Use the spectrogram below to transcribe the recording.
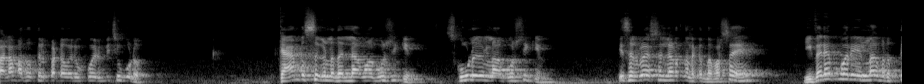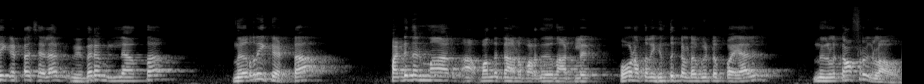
പല മതത്തിൽപ്പെട്ടവരൊക്കെ ഒരുമിച്ച് കൂടും. ക്യാമ്പസുകൾ ഇതെല്ലാം ആഘോഷിക്കും സ്കൂളുകളിൽ ആഘോഷിക്കും ഈ സെലിബ്രേഷൻ എല്ലായിടത്തും നടക്കുന്നത്. പക്ഷേ ഇവരെ പോലെയുള്ള വൃത്തികെട്ട ചില വിവരമില്ലാത്ത നെറികെട്ട പണ്ഡിതന്മാർ വന്നിട്ടാണ് പറഞ്ഞത് നാട്ടിൽ ഓണത്തിന് ഹിന്ദുക്കളുടെ വീട്ടിൽ പോയാൽ നിങ്ങൾ കഫറുകളാവും.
